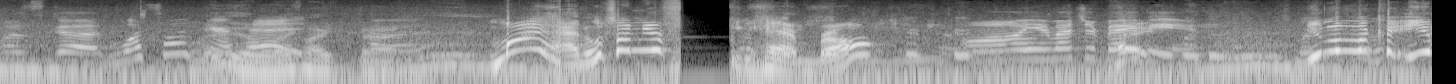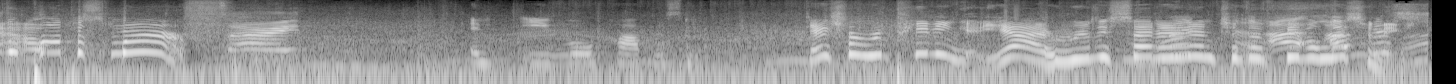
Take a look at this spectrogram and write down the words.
What's good? What's on Why your do you head? like that? My head. What's on your f***ing head, bro? Oh, you met your baby. You look like an evil Papa Smurf. Sorry. An evil Papa Smurf. Thanks for repeating it. Yeah, I really said it into the people I- listening. just-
